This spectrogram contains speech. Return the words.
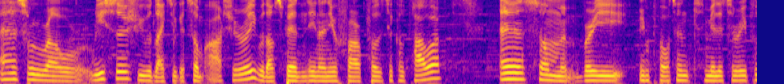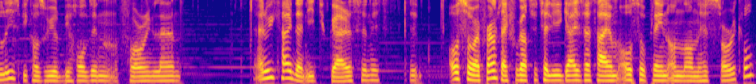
as for our research, we would like to get some artillery without spending any of our political power and some very important military police because we will be holding foreign land and we kinda need to garrison it. Also, apparently I forgot to tell you guys that I am also playing on non-historical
